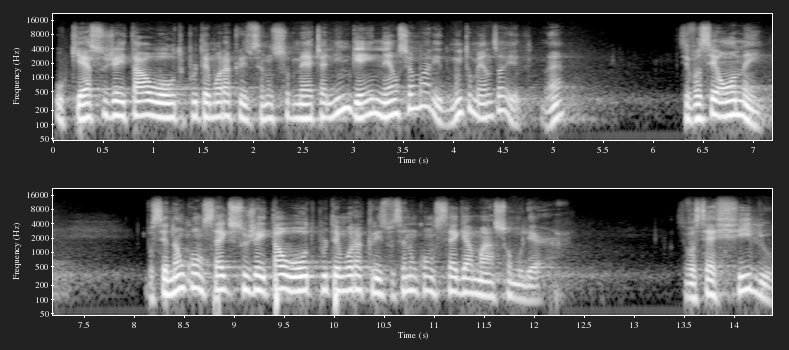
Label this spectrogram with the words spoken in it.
o que é sujeitar ao outro por temor a Cristo, você não submete a ninguém, nem ao seu marido, muito menos a ele. Né? Se você é homem, você não consegue sujeitar o outro por temor a Cristo, você não consegue amar sua mulher. Se você é filho,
